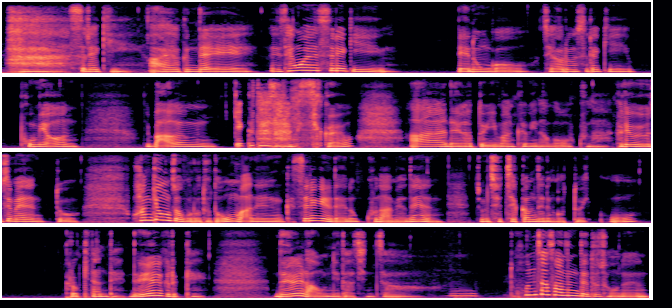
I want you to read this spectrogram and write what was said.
하, 쓰레기. 아유, 근데 생활 쓰레기 내놓은 거, 재활용 쓰레기 보면 마음 깨끗할 사람 있을까요? 아, 내가 또 이만큼이나 먹었구나. 그리고 요즘엔 또 환경적으로도 너무 많은 그 쓰레기를 내놓고 나면은 좀 죄책감 드는 것도 있고 그렇긴 한데 늘 그렇게 늘 나옵니다 진짜 음, 혼자 사는데도 저는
